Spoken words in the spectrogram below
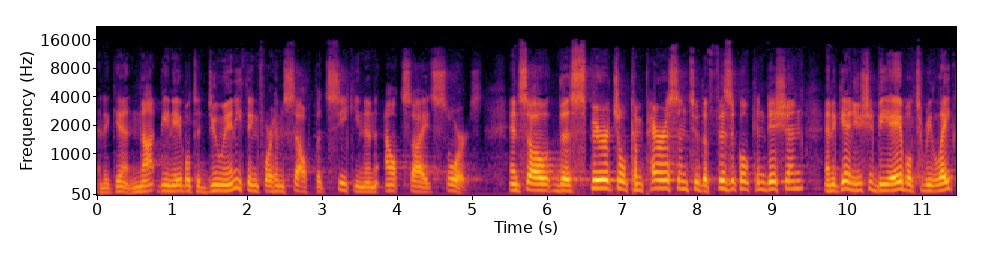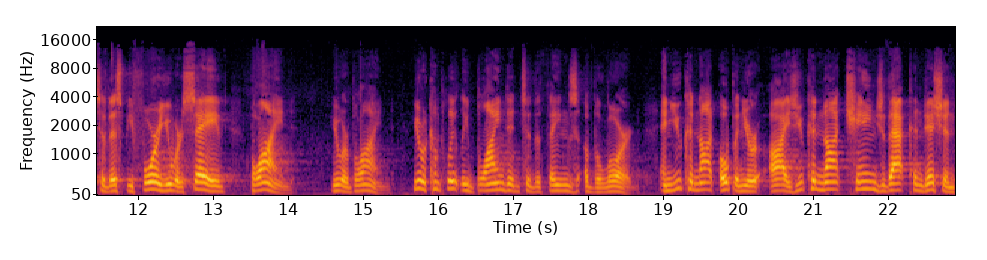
And again, not being able to do anything for himself, but seeking an outside source. And so the spiritual comparison to the physical condition and again, you should be able to relate to this before you were saved blind. You were blind. You were completely blinded to the things of the Lord. And you could not open your eyes. You could not change that condition.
